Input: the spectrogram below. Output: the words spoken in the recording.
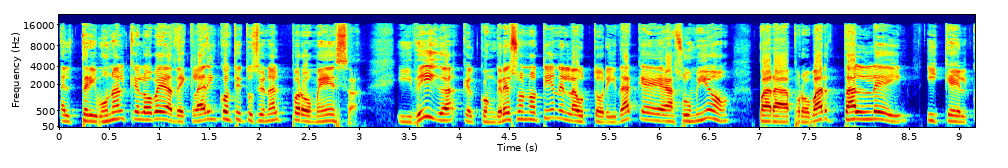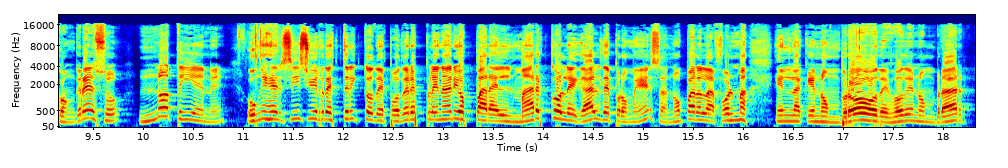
el, tribunal que lo vea declare inconstitucional promesa y diga que el Congreso no tiene la autoridad que asumió para aprobar tal ley y que el Congreso no tiene un ejercicio irrestricto de poderes plenarios para el marco legal de promesa, no para la forma en la que nombró o dejó de nombrar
